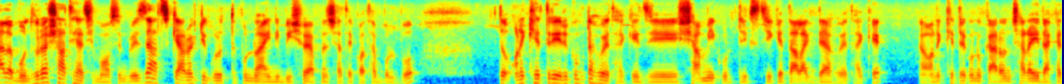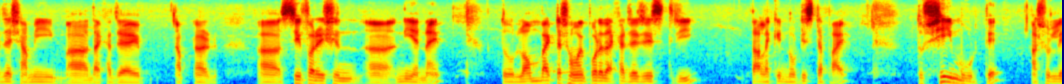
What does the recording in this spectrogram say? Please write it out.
হ্যালো বন্ধুরা, সাথে আছি মহসিন রেজা আজকে আরও একটি গুরুত্বপূর্ণ আইনি বিষয়ে আপনার সাথে কথা বলব। তো অনেক ক্ষেত্রে এরকমটা হয়ে থাকে যে, স্বামী কর্তৃক স্ত্রীকে তালাক দেওয়া হয়ে থাকে। অনেক ক্ষেত্রে কোনো কারণ ছাড়াই দেখা যায় স্বামী দেখা যায় আপনার সিফারেশন নিয়ে নেয়। তো লম্বা একটা সময় পরে দেখা যায় যে, স্ত্রী তালাকের নোটিশটা পায়। তো সেই মুহূর্তে আসলে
